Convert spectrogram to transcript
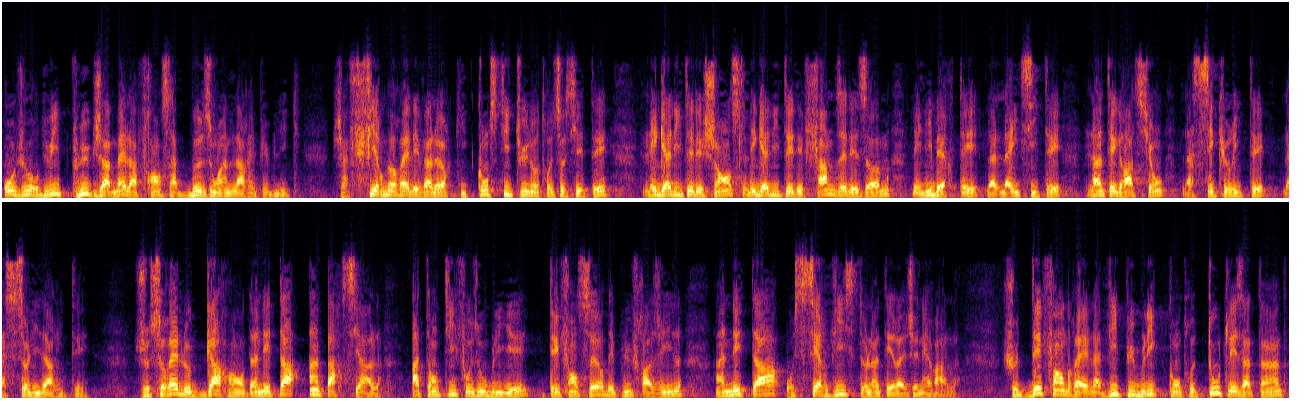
Aujourd'hui, plus que jamais, la France a besoin de la République. J'affirmerai les valeurs qui constituent notre société, l'égalité des chances, l'égalité des femmes et des hommes, les libertés, la laïcité, l'intégration, la sécurité, la solidarité je serai le garant d'un État impartial, attentif aux oubliés, défenseur des plus fragiles, un État au service de l'intérêt général. Je défendrai la vie publique contre toutes les atteintes,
